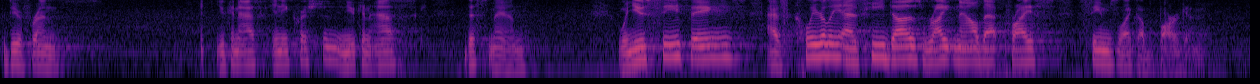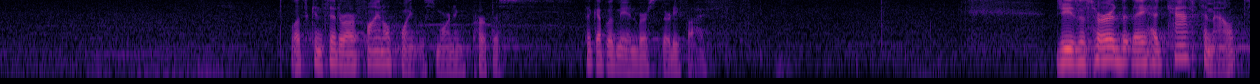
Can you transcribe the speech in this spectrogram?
But dear friends, you can ask any Christian, and you can ask this man. When you see things as clearly as he does right now, that price seems like a bargain. Let's consider our final point this morning purpose. Pick up with me in verse 35. Jesus heard that they had cast him out,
